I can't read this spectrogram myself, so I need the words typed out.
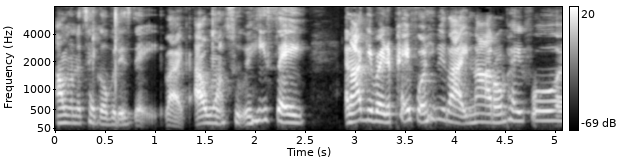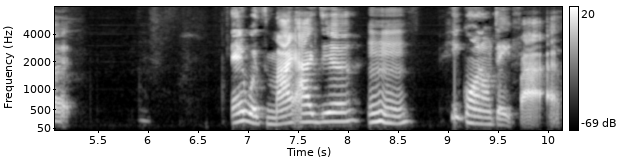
I want to take over this date, like I want to, and he say, and I get ready to pay for it, he be like, nah, I don't pay for it. It was my idea. hmm He going on date five.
